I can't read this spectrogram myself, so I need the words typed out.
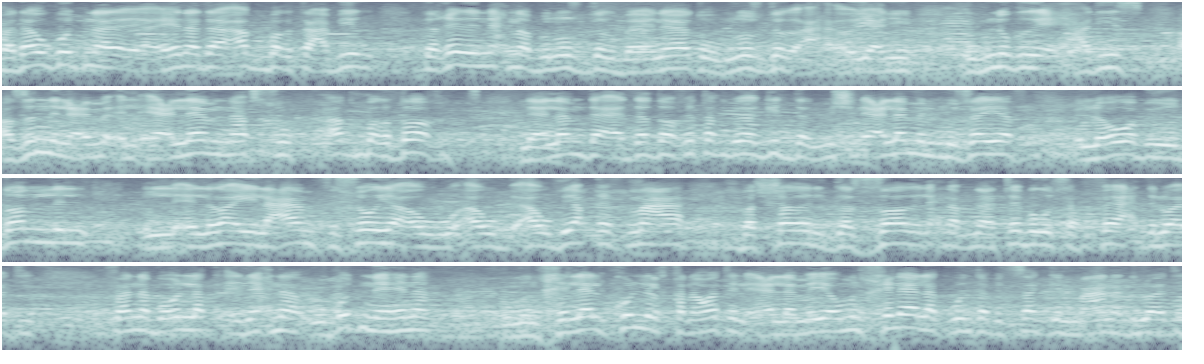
فده وجودنا هنا ده أكبر تعبير. ده غير إن إحنا بنصدر بيانات وبنصدر يعني وبنجري حديث، أظن الإعلام نفسه أكبر ضاغط، الإعلام ده أداة ضاغطه كبيره جدا مش الإعلام المزيف اللي هو بيضلل ال- الرأي العام في سوريا أو أو أو بيقف مع بشار الجزار اللي إحنا بنعتبره سفاح دلوقتي. فأنا بقول لك إن إحنا وجودنا هنا ومن خلال كل القنوات الإعلامية ومن خلالك وأنت بتسجل معانا دلوقتي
